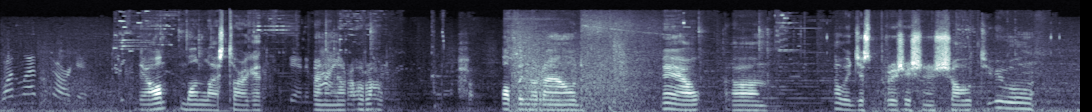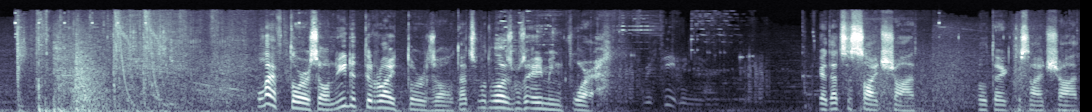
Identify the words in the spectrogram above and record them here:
One last target. Yeah, one last target. Running around. Hopping around. Now, um, now we just precision shot you. Left torso, needed the right torso. That's what I was aiming for. Okay, that's a side shot. We'll take the side shot.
